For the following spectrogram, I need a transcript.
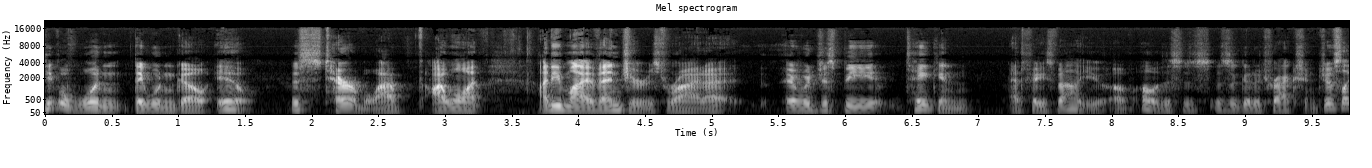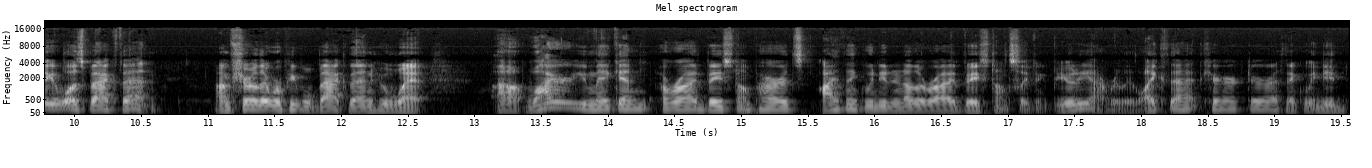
people wouldn't they wouldn't go ew this is terrible. I i want i need my avengers ride. I it would just be taken at face value of oh this is, this is a good attraction. Just like it was back then. I'm sure there were people back then who went uh, why are you making a ride based on pirates? I think we need another ride based on sleeping beauty. I really like that character. I think we need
